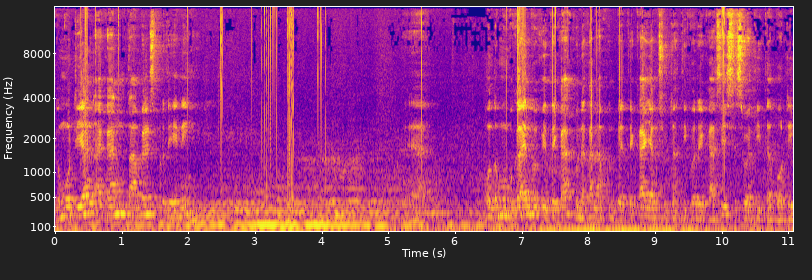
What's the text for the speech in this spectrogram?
kemudian akan tampil seperti ini Untuk membuka info BTK, gunakan akun BTK yang sudah diverifikasi sesuai di Dapodik.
